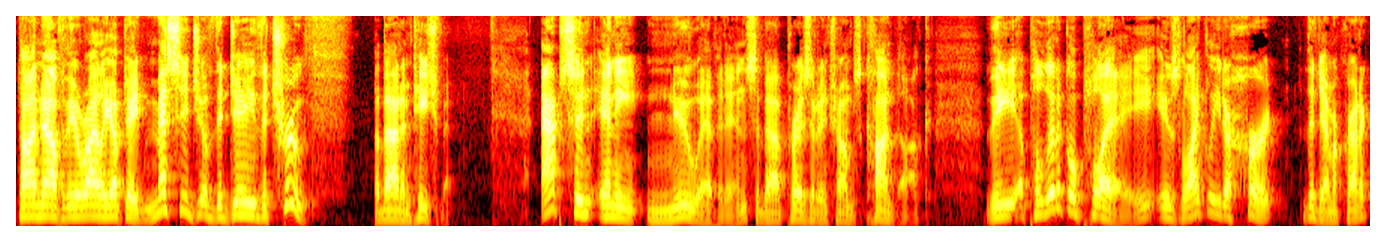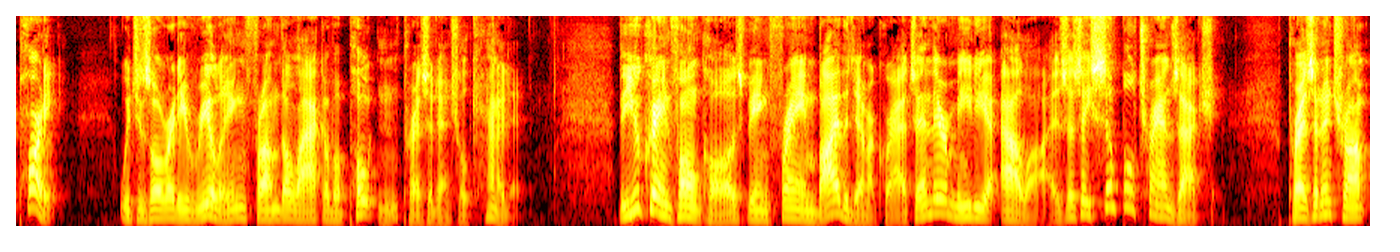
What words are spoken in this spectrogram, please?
Time now for the O'Reilly Update message of the day the truth about impeachment. Absent any new evidence about President Trump's conduct, the political play is likely to hurt the Democratic Party, which is already reeling from the lack of a potent presidential candidate. The Ukraine phone call is being framed by the Democrats and their media allies as a simple transaction. President Trump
